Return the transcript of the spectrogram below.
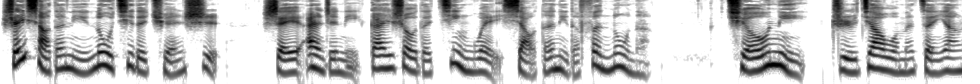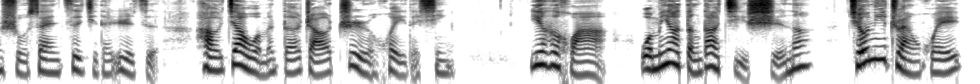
谁晓得你怒气的权势？谁按着你该受的敬畏，晓得你的愤怒呢？求你指教我们怎样数算自己的日子，好叫我们得着智慧的心。耶和华。我们要等到几时呢？求你转回，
